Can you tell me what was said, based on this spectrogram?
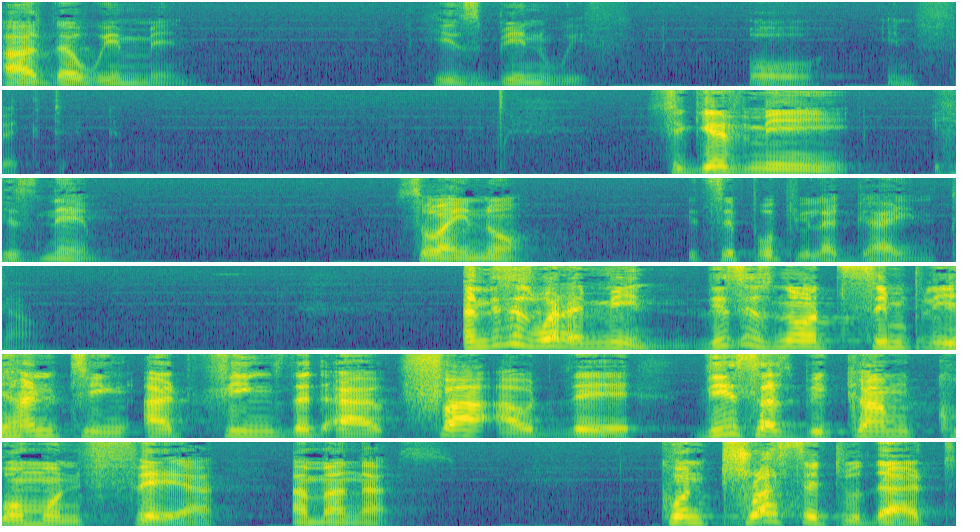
other women he's been with or infected. She gave me his name. So I know it's a popular guy in town. And this is what I mean. This is not simply hunting at things that are far out there. This has become common fare among us. Contrasted to that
